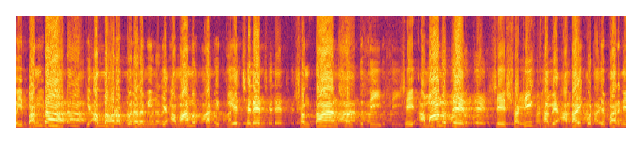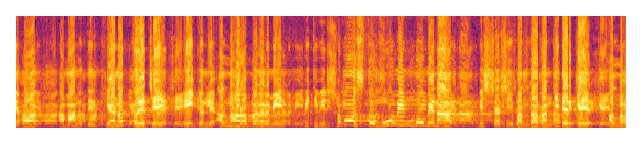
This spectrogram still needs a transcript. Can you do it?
ওই বান্দা যে আল্লাহ রাব্বুল আলামিন যে আমানত তাকে দিয়েছিলেন সন্তান সন্ততি সেই আমানতের সে সঠিকভাবে আদায় করতে পারেনি হক, আমানতের খিয়ানত করেছে। এই জন্য আল্লাহ রাব্বুল আলামিন পৃথিবীর সমস্ত মুমিন, মুমিনাত, বিশ্বাসী বান্দা, বান্দীদেরকে আল্লাহ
